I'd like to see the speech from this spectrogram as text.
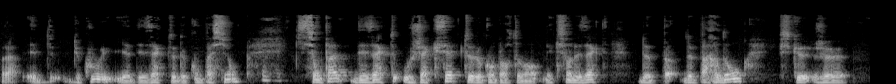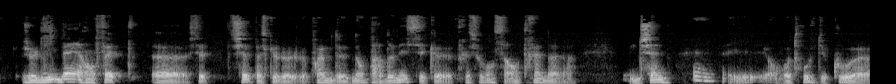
Voilà. Et du, coup, il y a des actes de compassion qui sont pas des actes où j'accepte le comportement, mais qui sont des actes de, de pardon, puisque je je libère en fait euh, cette chaîne parce que le, le problème de non pardonner, c'est que très souvent ça entraîne euh, une chaîne et on retrouve du coup euh,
